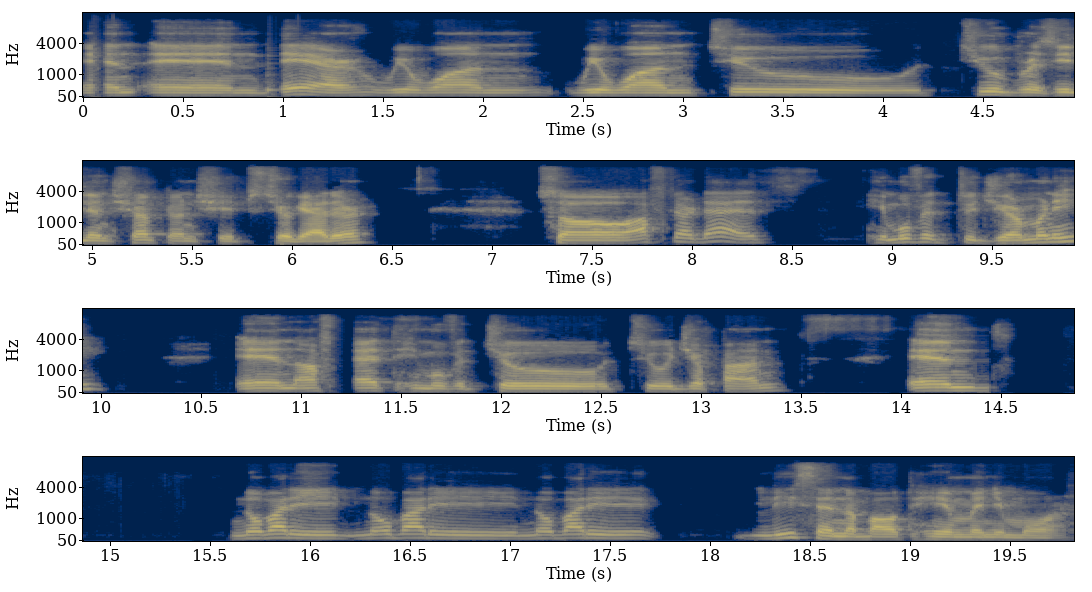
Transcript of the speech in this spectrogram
and and there we won we won two two Brazilian championships together. So after that, he moved to Germany, and after that he moved to to Japan, and nobody nobody nobody listened about him anymore.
